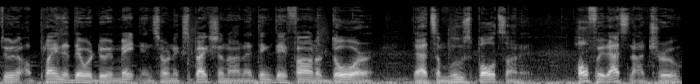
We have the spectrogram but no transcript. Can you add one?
doing a plane that they were doing maintenance or an inspection on. I think they found a door that had some loose bolts on it. Hopefully that's not true.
